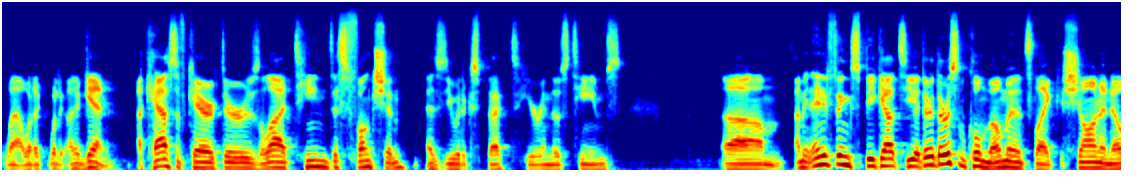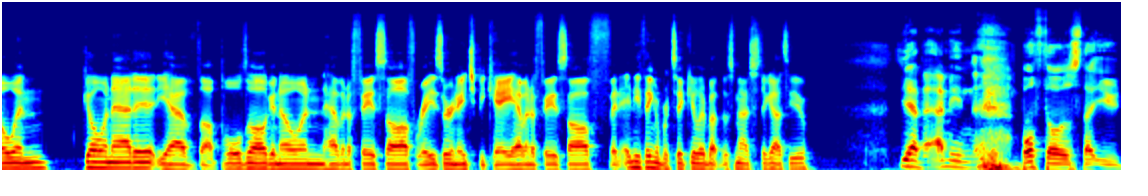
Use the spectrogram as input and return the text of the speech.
wow, what a, what a, again a cast of characters, a lot of team dysfunction as you would expect here in those teams. Um, I mean, anything speak out to you? There, there were some cool moments like Shawn and Owen going at it. You have uh, Bulldog and Owen having a face off, Razor and HBK having a face off. And anything in particular about this match stick out to you? Yeah, I mean, both those that you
